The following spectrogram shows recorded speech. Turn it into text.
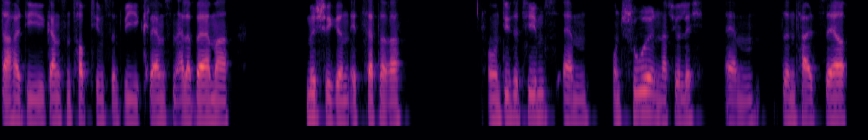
da halt die ganzen Top-Teams sind, wie Clemson, Alabama, Michigan etc. Und diese Teams ähm, und Schulen natürlich ähm, sind halt sehr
